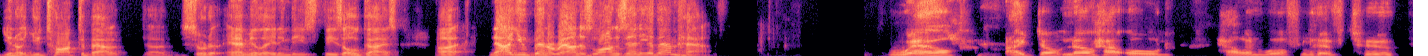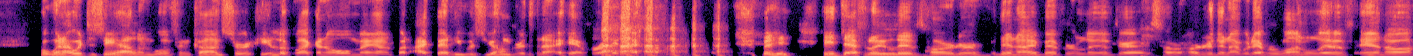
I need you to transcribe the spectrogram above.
you know you talked about uh, sort of emulating these these old guys. Uh, now you've been around as long as any of them have. Well, I don't know how old Howlin' Wolf lived to but when I went to see Howlin' Wolf in concert, he looked like an old man, but I bet he was younger than I am right now. but he, he definitely lived harder than I've ever lived, or harder than I would ever want to live. And uh,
